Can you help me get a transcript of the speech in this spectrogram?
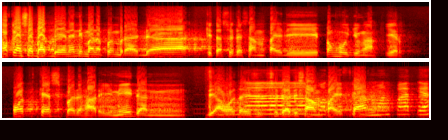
Oke sobat BNN di mana pun berada kita sudah sampai di penghujung akhir podcast pada hari ini dan di awal tadi Semoga sudah disampaikan ya.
